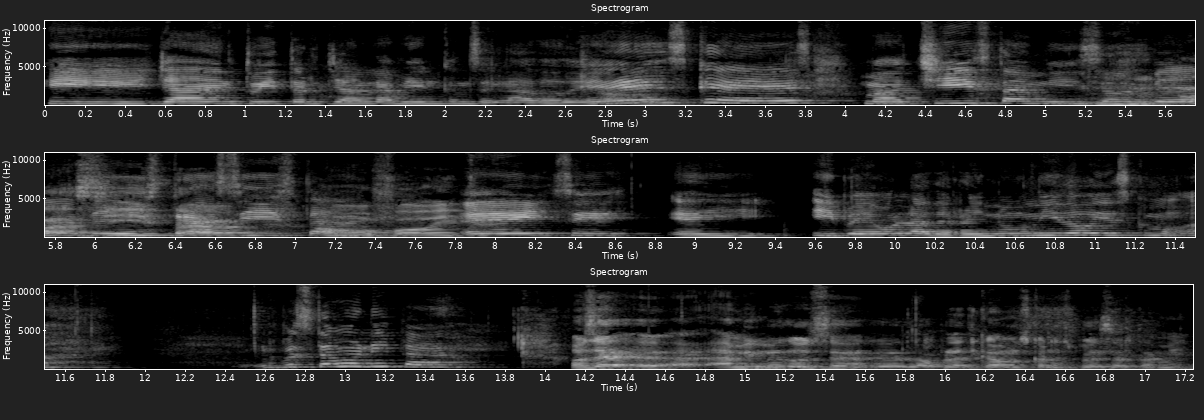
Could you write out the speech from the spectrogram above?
Y ya en Twitter ya la habían cancelado de es que es machista, misógina, racista, racista, homofóbica. sí, y veo la de Reino Unido y es como, pues está bonita. O sea, eh, a mí me gusta, eh, lo platicábamos con Spencer también.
